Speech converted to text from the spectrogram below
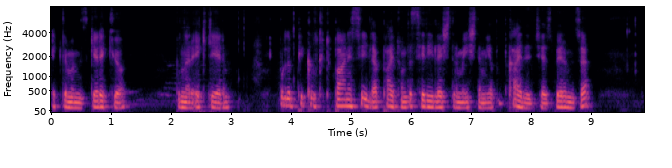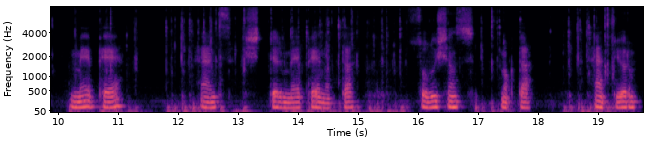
eklememiz gerekiyor. Bunları ekleyelim. Burada Pickle kütüphanesi ile Python'da serileştirme işlemi yapıp kaydedeceğiz verimize. mp hands eşittir mp nokta solutions nokta hand diyorum.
